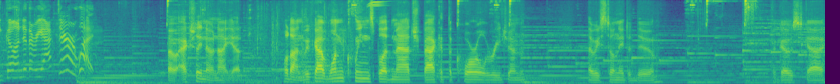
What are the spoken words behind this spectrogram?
We going to the reactor or what? Oh, actually, no, not yet. Hold on, we've got one Queen's Blood match back at the Coral region that we still need to do. The ghost guy.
